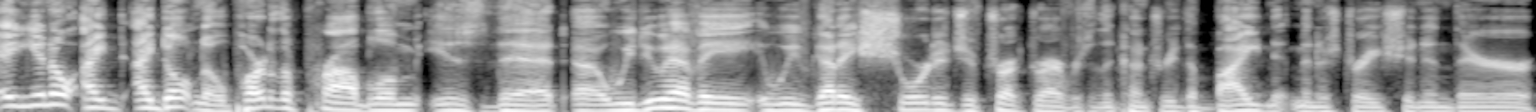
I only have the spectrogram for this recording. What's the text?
and you know, I I don't know. Part of the problem is that uh, we do have a we've got a shortage of truck drivers in the country. The Biden administration and their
